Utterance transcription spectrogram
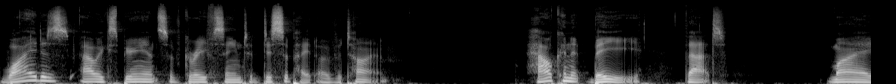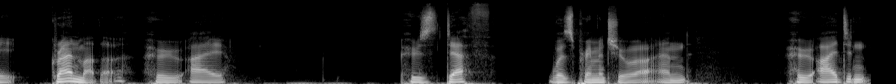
why does our experience of grief seem to dissipate over time? How can it be that my grandmother, who I whose death was premature and who I didn't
